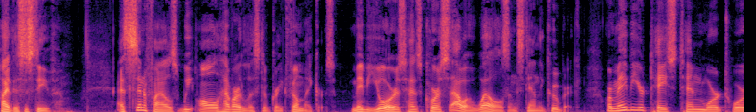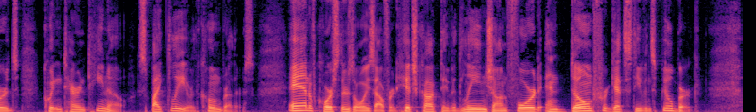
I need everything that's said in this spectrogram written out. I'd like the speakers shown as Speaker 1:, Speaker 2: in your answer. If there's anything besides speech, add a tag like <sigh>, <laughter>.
Speaker 1: Hi, this is Steve. As cinephiles, we all have our list of great filmmakers. Maybe yours has Kurosawa, Welles, and Stanley Kubrick. Or maybe your tastes tend more towards Quentin Tarantino, Spike Lee, or the Coen brothers. And of course, there's always Alfred Hitchcock, David Lean, John Ford, and don't forget Steven Spielberg.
